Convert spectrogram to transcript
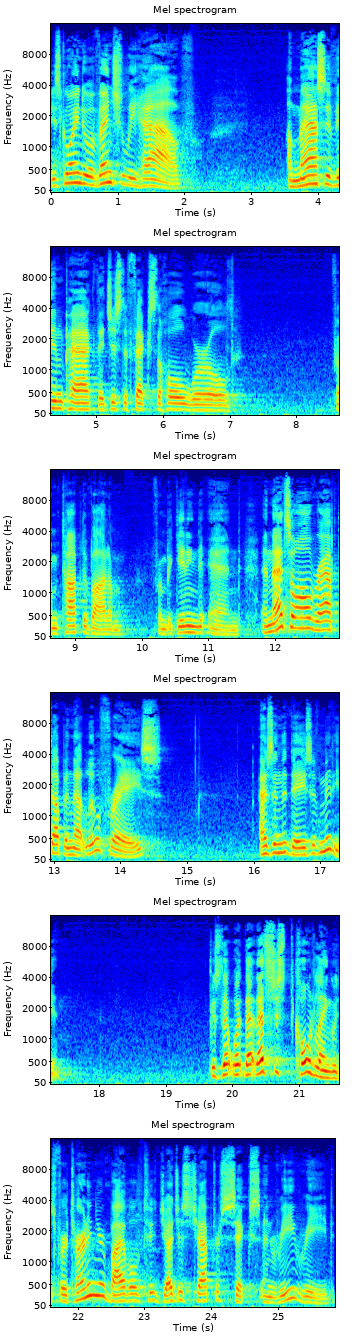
is going to eventually have a massive impact that just affects the whole world from top to bottom, from beginning to end. And that's all wrapped up in that little phrase, as in the days of Midian. Because that, that, that's just code language for turning your Bible to Judges chapter 6 and reread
